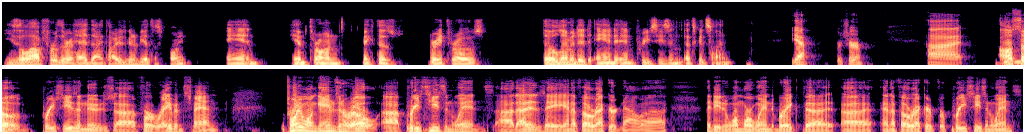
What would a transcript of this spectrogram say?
he's a lot further ahead than I thought he was going to be at this point, and him throwing make those great throws, though limited and in preseason. That's a good sign. Yeah, for sure. Uh, also, preseason news uh, for a Ravens fan 21 games in a row, uh, preseason wins. Uh, that is a NFL record now. Uh, they needed one more win to break the uh, NFL record for preseason wins.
